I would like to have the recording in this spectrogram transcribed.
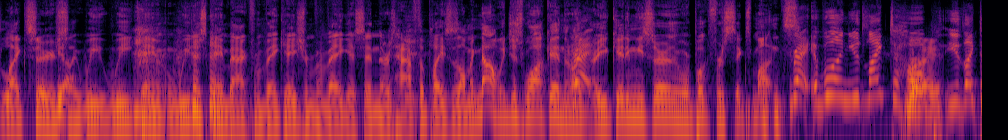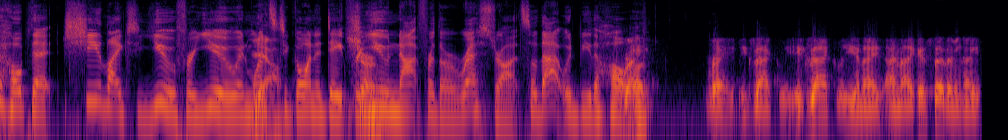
like seriously, Yeah. we we came we just came back from vacation from Vegas, and there's half the places. I'm like, no, we just walk in. They're like, are you kidding me, sir? They were booked for six months. Right. Well, and you'd like to hope Right. you'd like to hope that she likes you for you and wants Yeah. to go on a date for Sure. you, not for the restaurant. So that would be the hope. Right. Right. Exactly. Exactly. And I and like I said, I mean, I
